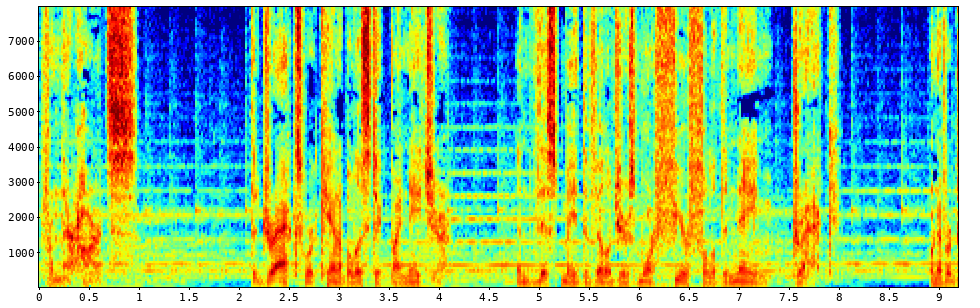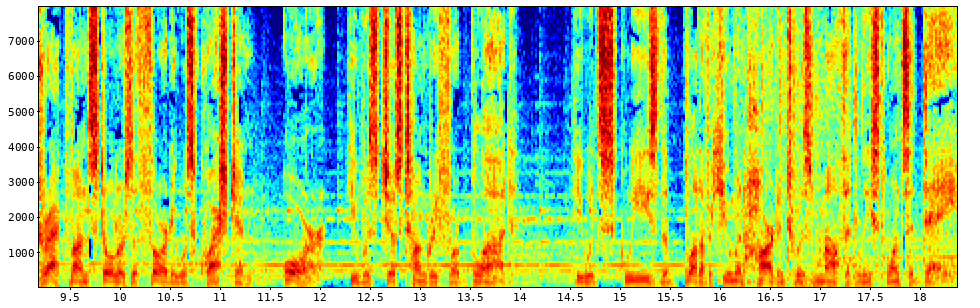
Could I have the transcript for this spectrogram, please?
from their hearts. The Dracs were cannibalistic by nature, and this made the villagers more fearful of the name Drac. Whenever Drac von Stoller's authority was questioned, or he was just hungry for blood, he would squeeze the blood of a human heart into his mouth at least once a day,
